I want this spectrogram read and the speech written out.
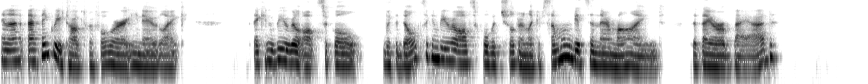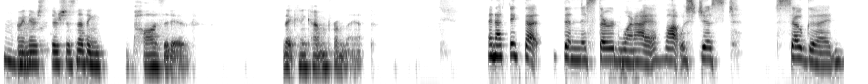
And I, I think we've talked before you know like it can be a real obstacle with adults. It can be a real obstacle with children. Like if someone gets in their mind that they are bad mm-hmm. i mean mm-hmm. there's there's just nothing positive that can come from that. And i think that then this third one i thought was just so good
